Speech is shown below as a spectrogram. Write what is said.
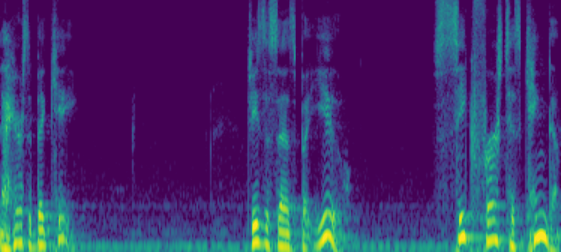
Now, here's the big key Jesus says, But you seek first his kingdom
